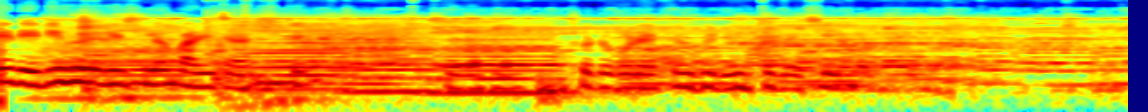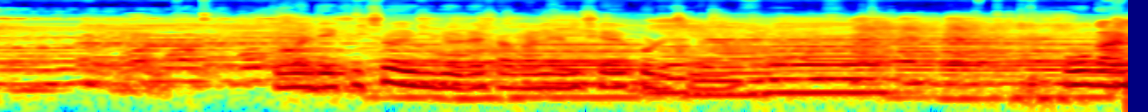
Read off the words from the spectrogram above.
অনেকটাই রেডি হয়ে গেছিল বাড়িতে আসতে। ছোটো করে একটা ভিডিও তুলেছিলাম। তোমরা দেখেছ এই ভিডিওটা, সকালে আমি শেয়ার করেছিলাম। ও গান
